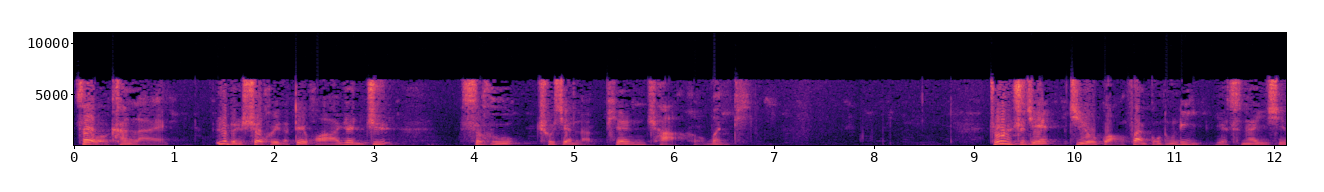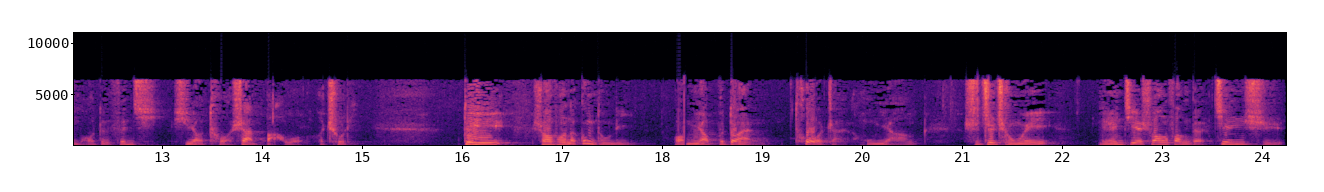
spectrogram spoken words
在我看来，日本社会的对华认知似乎出现了偏差和问题。中日之间既有广泛共同利益，也存在一些矛盾分歧，需要妥善把握和处理。对于双方的共同利益，我们要不断拓展弘扬，使之成为连接双方的坚实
